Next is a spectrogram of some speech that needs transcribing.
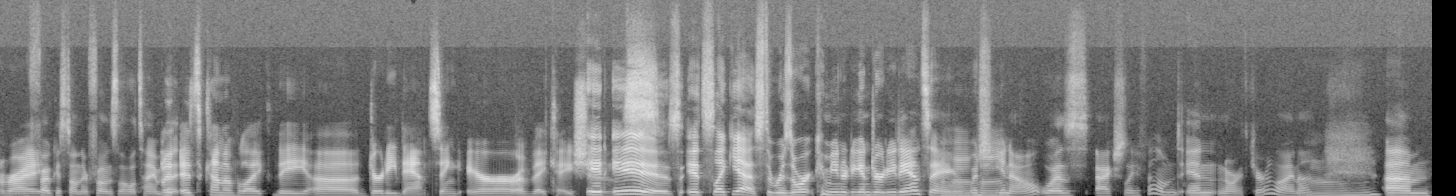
mm, right. focused on their phones the whole time. But it's kind of like the uh, dirty dancing era of vacation. It is. It's like, yes, the resort community and dirty dancing, mm-hmm. which, you mm-hmm. know, was actually filmed in North Carolina. Mm-hmm. Um,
